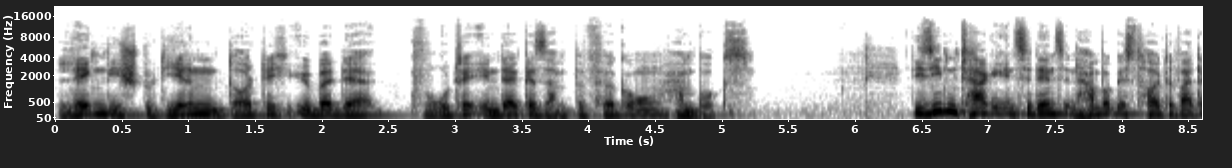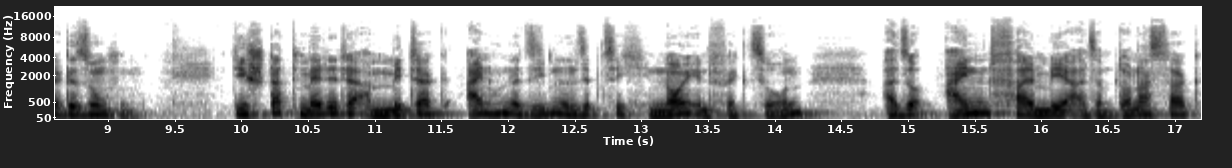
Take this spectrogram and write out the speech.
lägen die Studierenden deutlich über der Quote in der Gesamtbevölkerung Hamburgs. Die Sieben-Tage-Inzidenz in Hamburg ist heute weiter gesunken. Die Stadt meldete am Mittag 177 Neuinfektionen, also einen Fall mehr als am Donnerstag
